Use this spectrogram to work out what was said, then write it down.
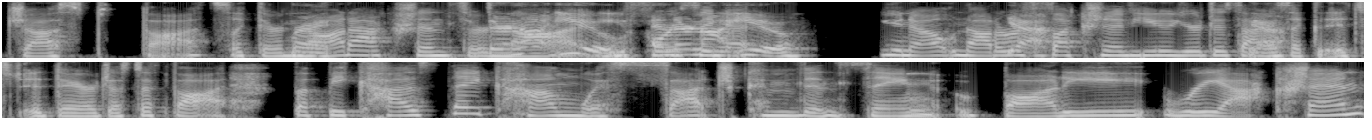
just thoughts. Like they're right. not actions. They're, they're not, not you. And they're not it. you you know, not a yeah. reflection of you, your desires. Yeah. Like it's, they're just a thought. But because they come with such convincing body reaction,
